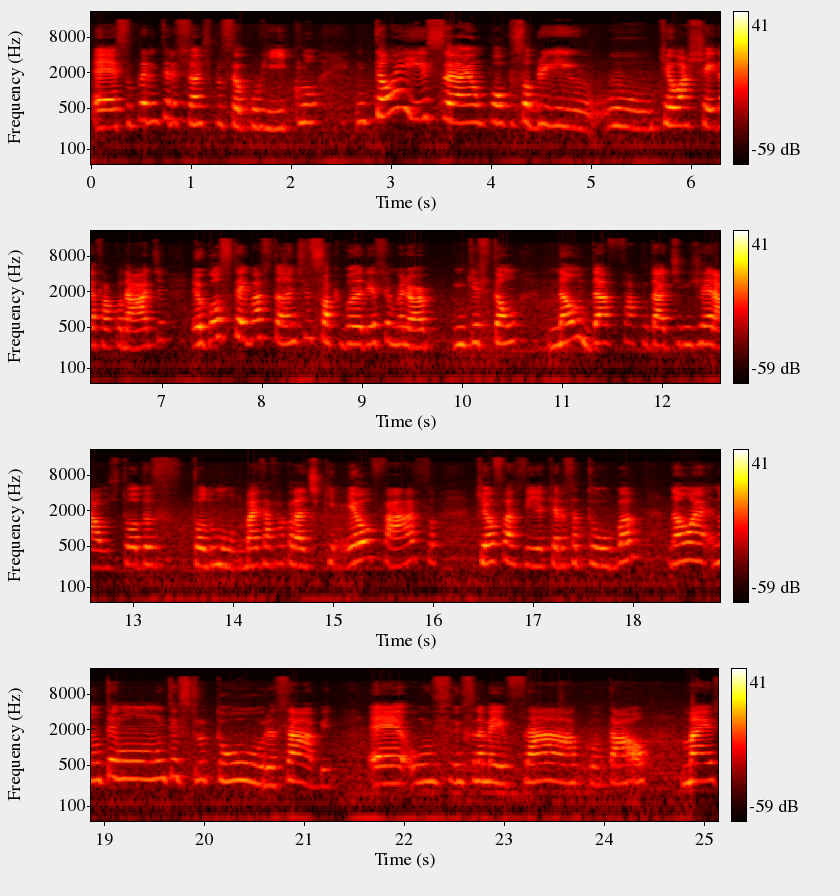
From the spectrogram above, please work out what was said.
É super interessante pro seu currículo. Então é isso, é um pouco sobre o, o, que eu achei da faculdade. Eu gostei bastante, só que poderia ser melhor em questão não da faculdade em geral, de todas, todo mundo, mas a faculdade que eu faço, que eu fazia, que era essa tuba, não, é, não tem muita estrutura, sabe? É, o ensino é meio fraco tal, mas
